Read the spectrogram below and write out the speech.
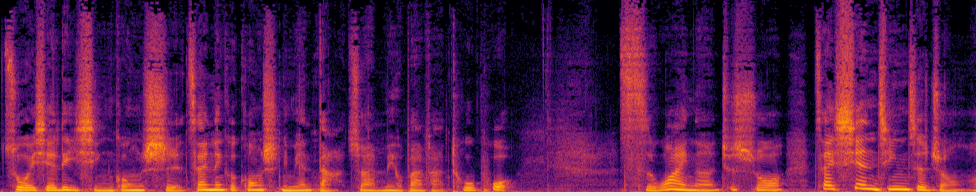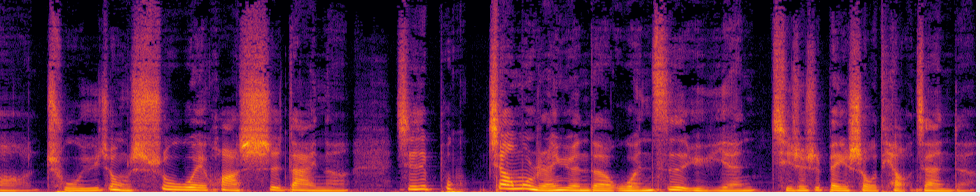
做一些例行公事，在那个公事里面打转，没有办法突破。此外呢，就是说，在现今这种啊、呃处于这种数位化时代呢，其实不教牧人员的文字语言其实是备受挑战的。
